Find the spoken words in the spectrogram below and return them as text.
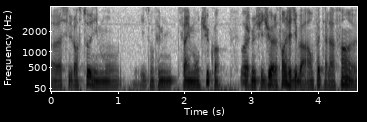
euh, à Silverstone, ils m'ont, ils ont fait, enfin, ils m'ont tué, quoi. Ouais. Je me suis tué à la fin, j'ai dit, bah, en fait, à la fin, euh,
